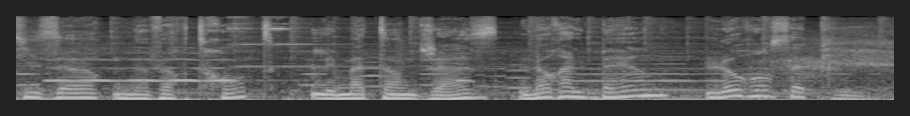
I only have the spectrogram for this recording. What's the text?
6h, 9h30, les matins de jazz. Laure Alberne, Laurent Sapir.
